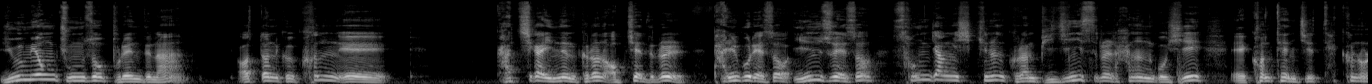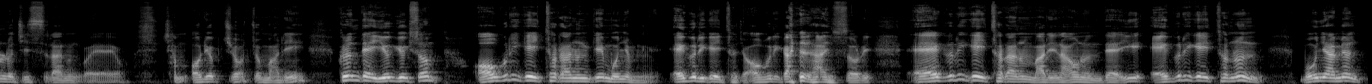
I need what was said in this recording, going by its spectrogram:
유명 중소 브랜드나 어떤 그 큰 가치가 있는 그런 업체들을 발굴해서 인수해서 성장시키는 그런 비즈니스를 하는 곳이 에, 컨텐츠 테크놀로지스라는 거예요. 참 어렵죠, 좀 말이. 그런데 여기 여기서 어그리게이터라는 게 뭐냐면 에그리게이터죠. 어그리가 아니라 아니 쏘리. 에그리게이터라는 말이 나오는데 이 에그리게이터는 뭐냐면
